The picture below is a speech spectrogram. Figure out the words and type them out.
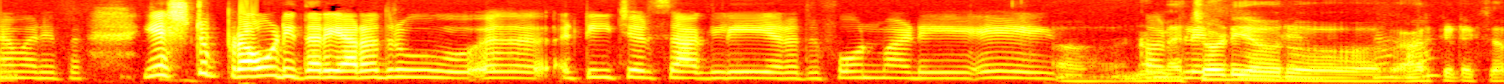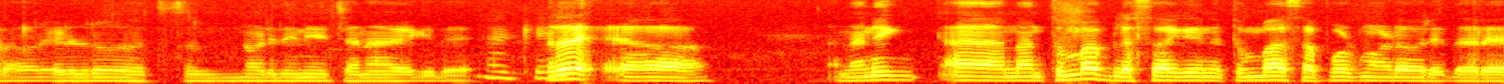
ಮೆಮೊರೇಬಲ್ ಎಷ್ಟು ಪ್ರೌಡ್ ಇದ್ದಾರೆ? ಯಾರಾದ್ರೂ ಟೀಚರ್ಸ್ ಆಗ್ಲಿ ಯಾರಾದ್ರೂ ಫೋನ್ ಮಾಡಿ ಏ ಮೆಚೋಡಿ ಅವರು ಆರ್ಕಿಟೆಕ್ಚರ್ ಅವರು ಹೇಳಿದ್ರು ನೋಡಿದೀನಿ ಚೆನ್ನಾಗಿದೆ ಅಂದ್ರೆ ನನಗೆ ನಾನು ತುಂಬ ಬ್ಲೆಸ್ ಆಗಿದ್ದೀನಿ ತುಂಬ ಸಪೋರ್ಟ್ ಮಾಡೋರು ಇದ್ದಾರೆ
